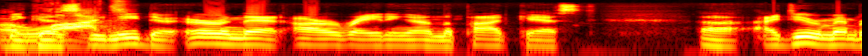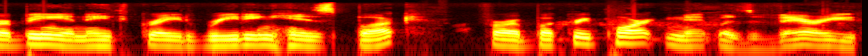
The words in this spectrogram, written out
A because lot. we need to earn that R rating on the podcast. Uh, I do remember being in eighth grade reading his book for a book report, and it was very,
